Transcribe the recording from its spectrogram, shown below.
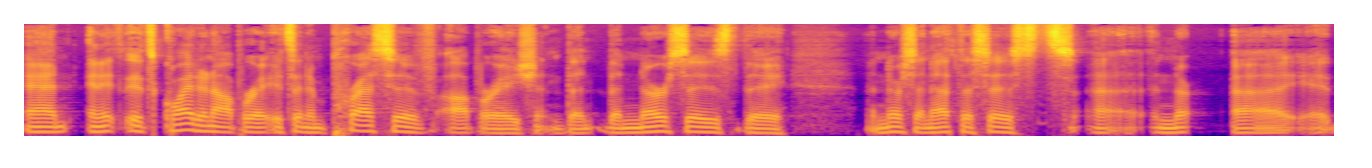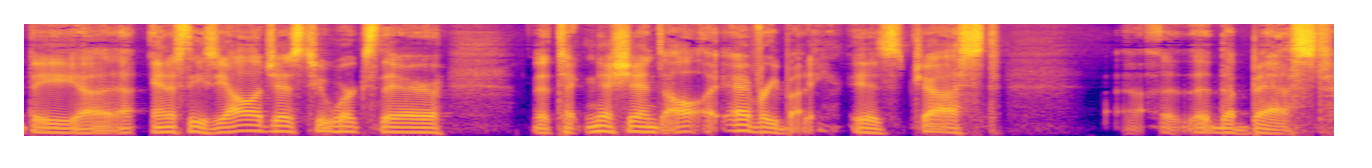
and and it, it's quite an opera. It's an impressive operation. The the nurses, the nurse anesthetists, uh, uh, the uh, anesthesiologist who works there, the technicians, all everybody is just uh, the, the, best,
